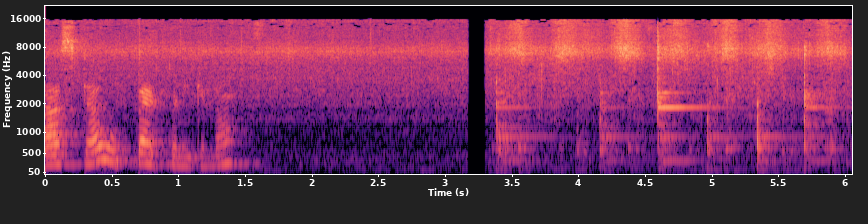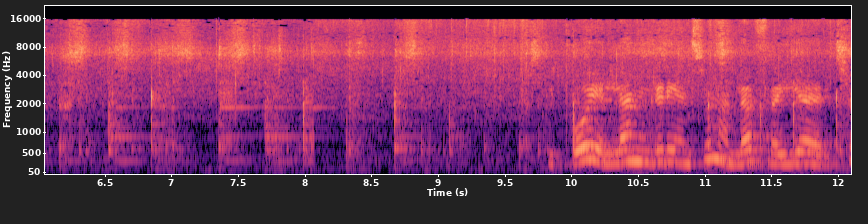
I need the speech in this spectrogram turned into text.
லாஸ்ட்டாக உப்பு ஆட் பண்ணிக்கலாம். இப்போது எல்லா இன்க்ரீடியன்ஸும் நல்லா ஃப்ரை ஆயிடுச்சு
